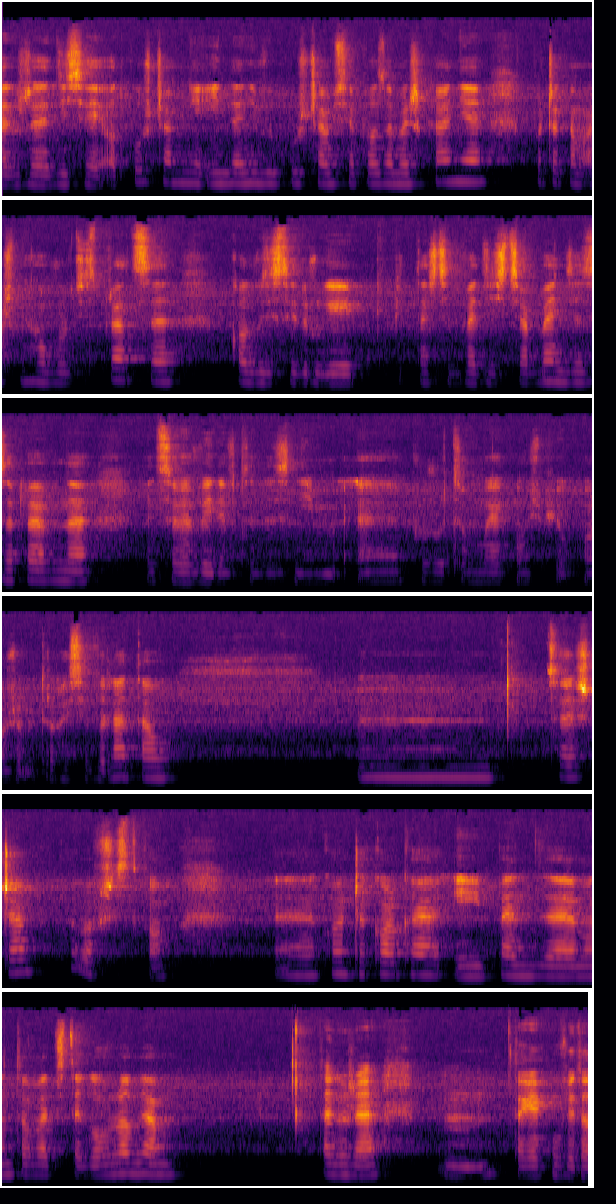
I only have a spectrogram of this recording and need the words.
Także dzisiaj odpuszczam, nie idę, nie wypuszczam się poza mieszkanie, poczekam aż Michał wróci z pracy, koło 22.15-20 będzie zapewne, więc sobie wyjdę wtedy z nim, e, porzucę mu jakąś piłką, żeby trochę się wylatał. Mm, co jeszcze? Chyba wszystko. E, kończę kolkę i pędzę montować tego vloga. Także, mm, tak jak mówię, to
